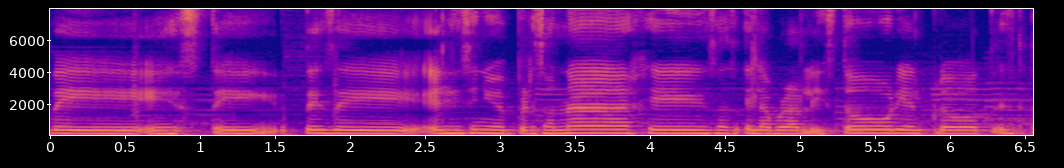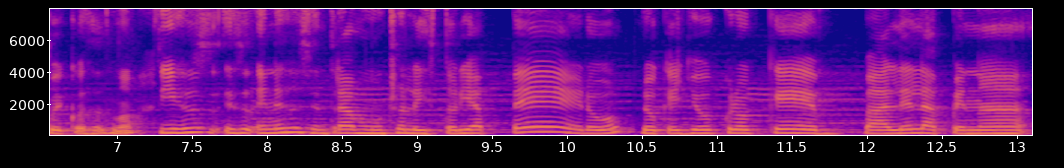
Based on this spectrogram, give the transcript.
de este, desde el diseño de personajes, elaborar la historia, el plot, ese tipo de cosas, ¿no? Sí, eso, en eso se centra mucho la historia, pero lo que yo creo que vale la pena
